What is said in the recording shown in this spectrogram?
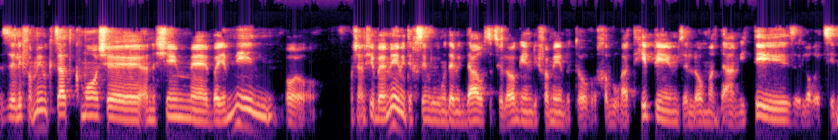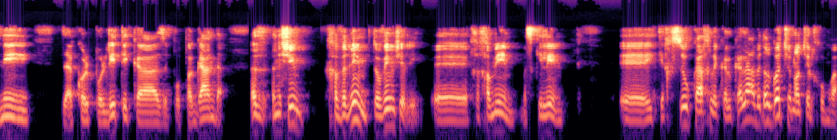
זה לפעמים קצת כמו שאנשים אה, בימין, או כמו שאנשים בימין מתייחסים ללימודי מגדר או סוציולוגים לפעמים בתור חבורת היפים, זה לא מדע אמיתי, זה לא רציני, זה הכל פוליטיקה, זה פרופגנדה. אז אנשים, חברים טובים שלי, אה, חכמים, משכילים, אה, התייחסו כך לכלכלה בדרגות שונות של חומרה.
